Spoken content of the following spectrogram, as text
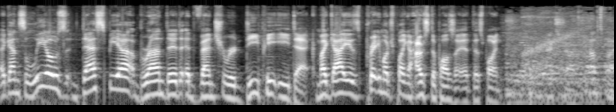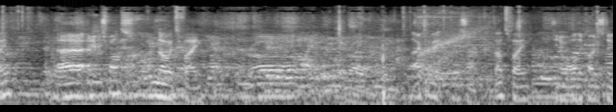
against Leo's Despia branded Adventurer DPE deck. My guy is pretty much playing a house deposit at this point. Extra. That's fine. Uh, any response? No, it's fine. Activate That's fine. Do you know what all the cards do?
